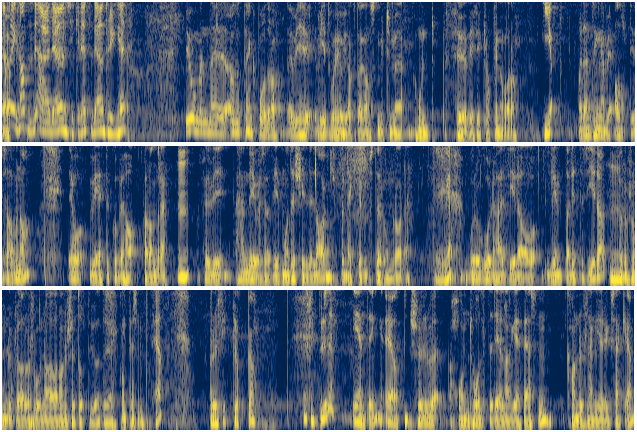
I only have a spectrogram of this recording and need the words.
Ja, men ikke sant? Det er, er en sikkerhet. Det er en trygghet. Jo, men eh, altså, tenk på det, da. Vi, vi to har jo jakta ganske mye med hund før vi fikk klokkene våre. Ja. Og den tingen vi alltid savner, det er å vite hvor vi har hverandre. For vi hender jo seg at vi på en måte skiller lag for å dekke et større område. ja. Og da går du hele tida og glimter litt til sida for å se om du klarer å se den oransje topphua til kompisen. ja. Når du fikk klokka Da slipper du det. Én ting er at selve håndholdte delen av GPS-en kan du slenge i ryggsekken.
